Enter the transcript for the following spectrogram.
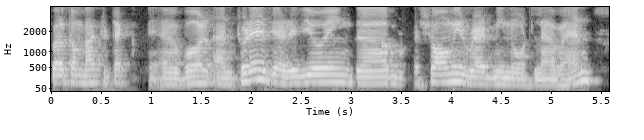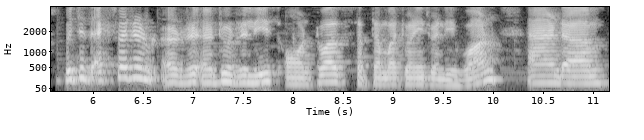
Welcome back to Tech uh, World and today we are reviewing the Xiaomi Redmi Note 11 which is expected uh, uh, to release on 12th September 2021 and um,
